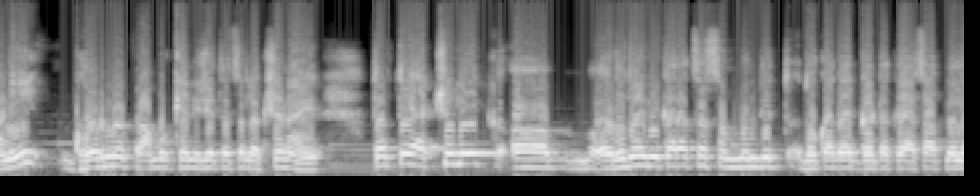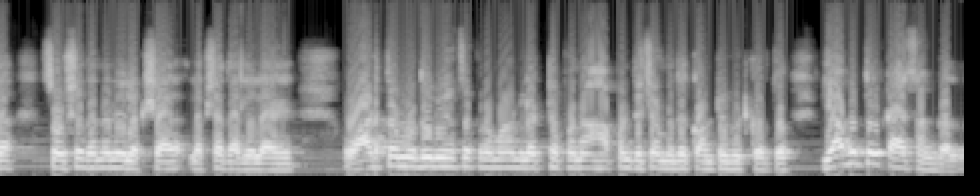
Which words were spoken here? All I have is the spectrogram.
आणि घोरणं प्रामुख्याने जे त्याचं लक्षण आहे तर ते ऍक्च्युली एक हृदयविकाराचा संबंधित धोकादायक घटक आहे असं आपल्याला संशोधनाने लक्षा लक्षात आलेलं आहे. वाढतं मधुमेहाचं प्रमाण लठ्ठपणा हा पण त्याच्यामध्ये कॉन्ट्रीब्युट करतो. याबद्दल काय सांगाल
